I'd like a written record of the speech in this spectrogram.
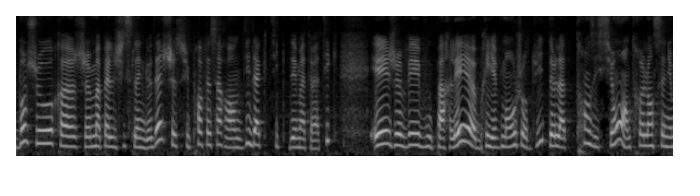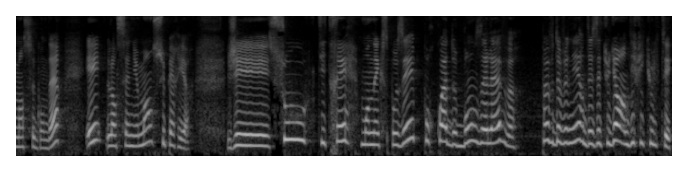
bonjour, euh, je m'appelle Ghislaine Godet, je suis professeure en didactique des mathématiques et je vais vous parler euh, brièvement aujourd'hui de la transition entre l'enseignement secondaire et l'enseignement supérieur. J'ai sous-titré mon exposé Pourquoi de bons élèves peuvent devenir des étudiants en difficulté.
